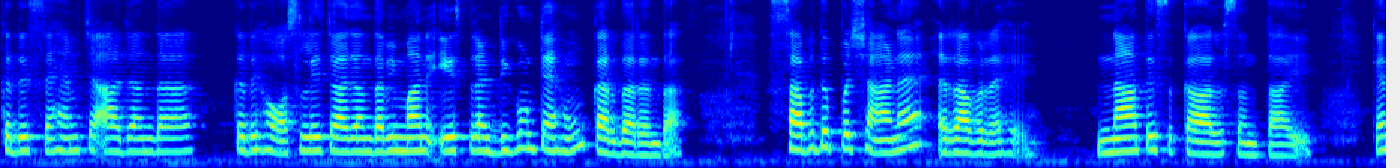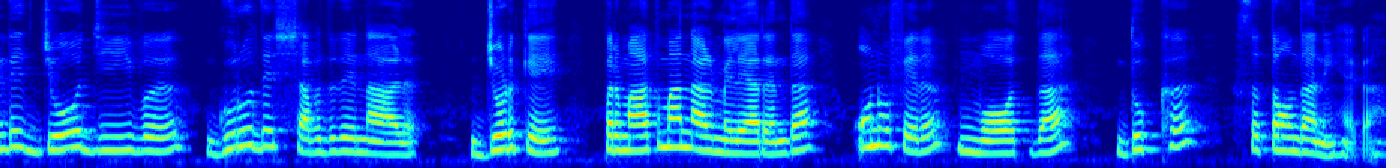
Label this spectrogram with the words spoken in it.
ਕਦੇ ਸਹਿਮ ਚ ਆ ਜਾਂਦਾ, ਕਦੇ ਹੌਸਲੇ ਚ ਆ ਜਾਂਦਾ ਵੀ ਮਨ ਇਸ ਤਰ੍ਹਾਂ ਡਿਗੂ ਟਹਿੂ ਕਰਦਾ ਰਹਿੰਦਾ। ਸ਼ਬਦ ਪਛਾਣੈ ਰਵ ਰਹੇ, ਨਾ ਤਿਸ ਕਾਲ ਸੰਤਾਏ। ਕਹਿੰਦੇ ਜੋ ਜੀਵ ਗੁਰੂ ਦੇ ਸ਼ਬਦ ਦੇ ਨਾਲ ਜੁੜ ਕੇ ਪਰਮਾਤਮਾ ਨਾਲ ਮਿਲਿਆ ਰਹਿੰਦਾ ਉਹਨੂੰ ਫਿਰ ਮੌਤ ਦਾ ਦੁੱਖ ਸਤਾਉਂਦਾ ਨਹੀਂ ਹੈਗਾ।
